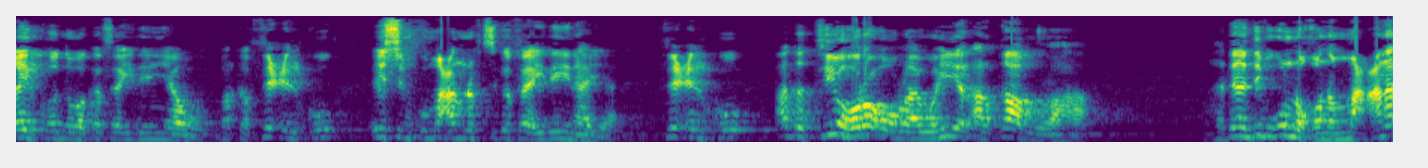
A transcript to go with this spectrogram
keyrkoodna waa ka faa'iideynayaan wey marka ficilku isimku macnu naftiisa ka faa'iideynaya. Ficilku hadda tii hore oo lahaa wahiya alalqaab uu lahaa. Haddaan dib ugu noqono macna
